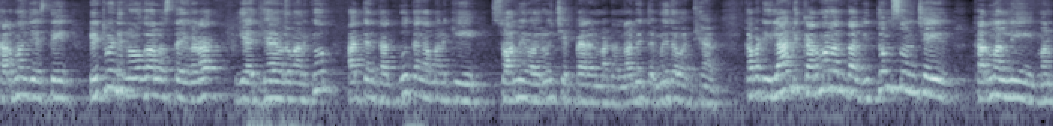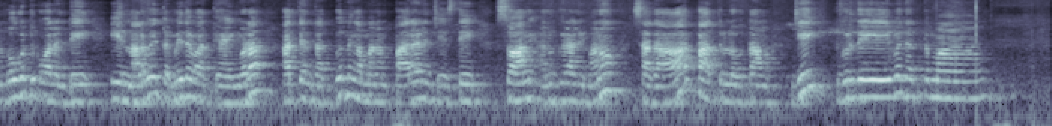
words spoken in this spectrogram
కర్మలు చేస్తే ఎటువంటి రోగాలు వస్తాయి కూడా ఈ అధ్యాయంలో మనకు అత్యంత అద్భుతంగా మనకి స్వామివారు చెప్పారనమాట నలభై తొమ్మిదవ అధ్యాయం. కాబట్టి ఇలాంటి కర్మలంతా విధ్వంసం చే కర్మల్ని మనం పోగొట్టుకోవాలంటే ఈ నలభై తొమ్మిదవ అధ్యాయం కూడా అత్యంత అద్భుతంగా మనం పారాయణం చేస్తే స్వామి అనుగ్రహానికి మనం సదా పాత్రలు అవుతాం. జై గురుదేవ దత్తమా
